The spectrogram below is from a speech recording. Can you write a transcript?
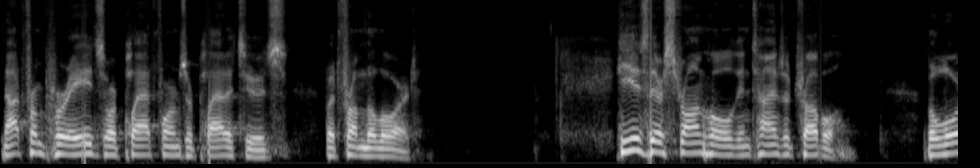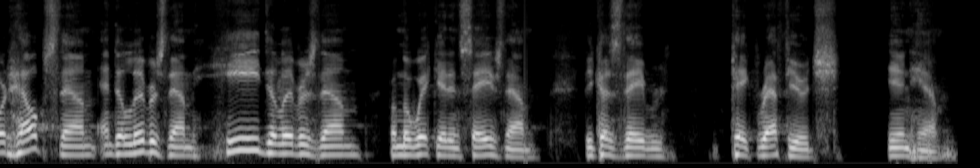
not from parades or platforms or platitudes, but from the Lord. He is their stronghold in times of trouble. The Lord helps them and delivers them. He delivers them from the wicked and saves them because they take refuge in Him.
